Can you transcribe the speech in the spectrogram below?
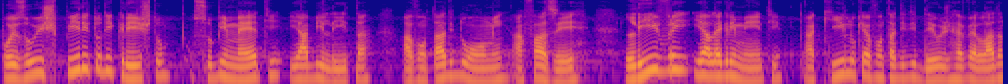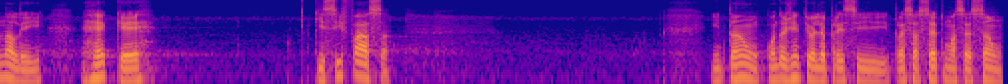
pois o Espírito de Cristo submete e habilita a vontade do homem a fazer, livre e alegremente, aquilo que a vontade de Deus revelada na lei requer que se faça. Então, quando a gente olha para essa sétima sessão,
